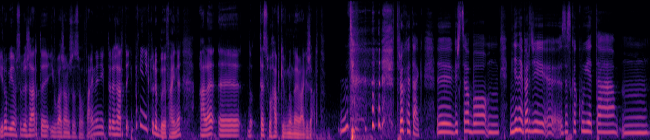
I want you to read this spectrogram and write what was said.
i robiłem sobie żarty i uważam, że są fajne niektóre żarty i pewnie niektóre były fajne, ale no, te słuchawki wyglądają jak żart. Trochę tak. Wiesz co, bo mm, mnie najbardziej zaskakuje ta, mm,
